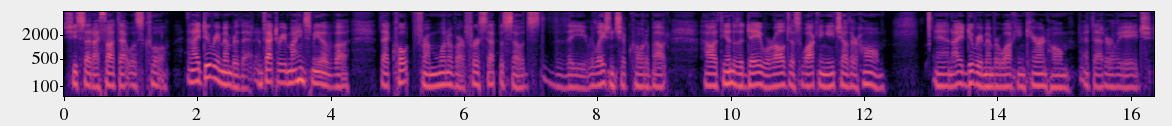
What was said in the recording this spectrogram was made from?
She said, I thought that was cool. And I do remember that. In fact, it reminds me of uh, that quote from one of our first episodes, the relationship quote about how at the end of the day we're all just walking each other home. And I do remember walking Karen home at that early age.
